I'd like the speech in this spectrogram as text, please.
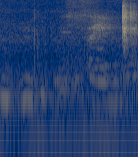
Thank you.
